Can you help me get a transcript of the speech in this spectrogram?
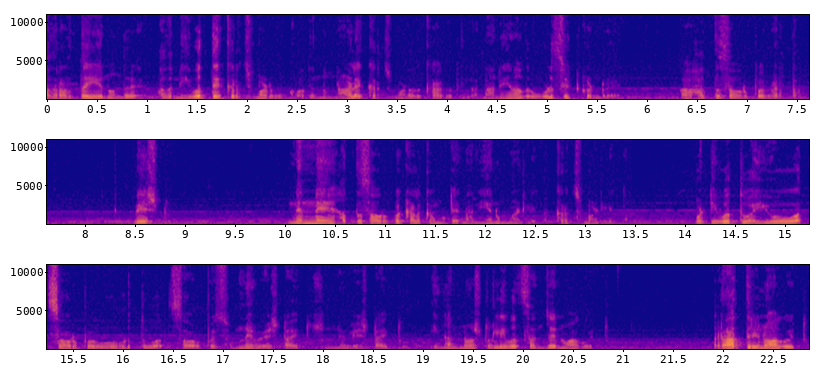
ಅದರ ಅರ್ಥ ಏನು ಅಂದರೆ, ಅದನ್ನು ಇವತ್ತೇ ಖರ್ಚು ಮಾಡಬೇಕು, ಅದನ್ನು ನಾಳೆ ಖರ್ಚು ಮಾಡೋದಕ್ಕಾಗೋದಿಲ್ಲ ನಾನು ಏನಾದರೂ ಉಳಿಸಿಟ್ಕೊಂಡ್ರೆ ಆ ಹತ್ತು ಸಾವಿರ ರೂಪಾಯಿ ವ್ಯರ್ಥ. ವೇಸ್ಟು ನಿನ್ನೆ ಹತ್ತು ಸಾವಿರ ರೂಪಾಯಿ ಕಳ್ಕೊಂಬಿಟ್ಟೆ ನಾನು ಏನು ಮಾಡಲಿಲ್ಲ, ಖರ್ಚು ಮಾಡಲಿಲ್ಲ. ಬಟ್ ಇವತ್ತು ಅಯ್ಯೋ ಹತ್ತು ಸಾವಿರ ರೂಪಾಯಿ ಹೋಗ್ಬಿಡ್ತು, ಹತ್ತು ಸಾವಿರ ರೂಪಾಯಿ ಸುಮ್ಮನೆ ವೇಸ್ಟ್ ಆಯಿತು ಸುಮ್ಮನೆ ವೇಸ್ಟ್ ಆಯಿತು. ಹಿಂಗೆ ಅನ್ನೋಷ್ಟರಲ್ಲಿ ಇವತ್ತು ಸಂಜೆನೂ ಆಗೋಯ್ತು. ರಾತ್ರಿನೂ ಆಗೋಯ್ತು.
